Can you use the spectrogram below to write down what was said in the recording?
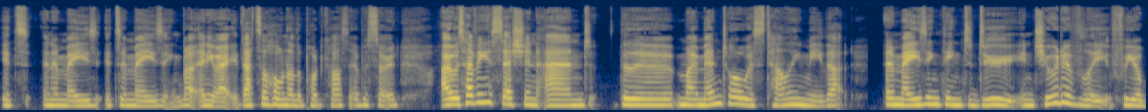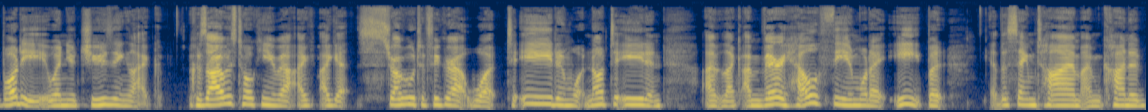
it's an amazing it's amazing. But anyway, that's a whole nother podcast episode. I was having a session and the my mentor was telling me that an amazing thing to do intuitively for your body when you're choosing like because I was talking about I, I get struggle to figure out what to eat and what not to eat and I'm like I'm very healthy in what I eat, but at the same time I'm kind of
